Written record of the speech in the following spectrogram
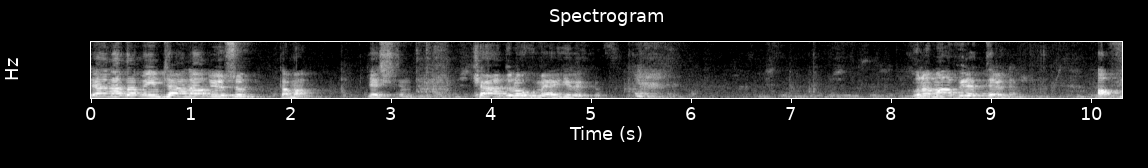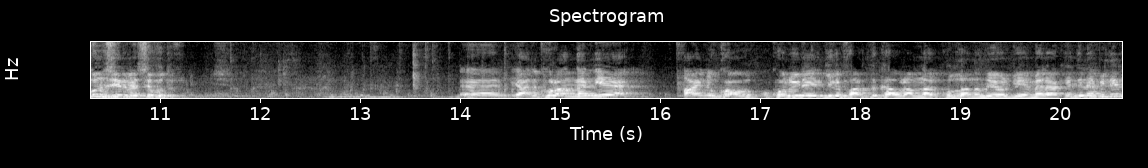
Yani adamı imtihana alıyorsun, tamam geçtin. Kağıdını okumaya gerek yok. Buna mağfiret derler. Affın zirvesi budur. Ee, yani Kur'an'da niye aynı konuyla ilgili farklı kavramlar kullanılıyor diye merak edilebilir.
